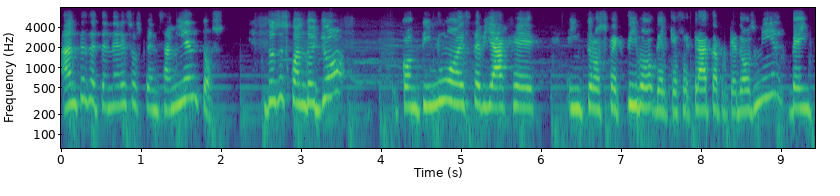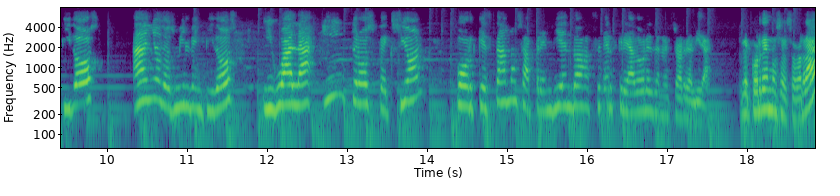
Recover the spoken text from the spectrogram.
antes de tener esos pensamientos? Entonces, cuando yo continúo este viaje introspectivo del que se trata, porque 2022, año 2022, igual a introspección, porque estamos aprendiendo a ser creadores de nuestra realidad. Recordemos eso, ¿verdad?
